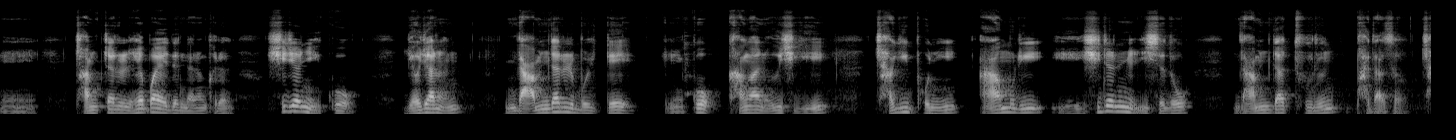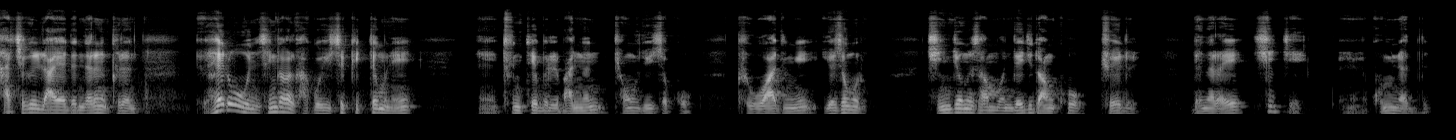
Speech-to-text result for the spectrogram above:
에, 잠자를 해봐야 된다는 그런 시련이 있고 여자는 남자를 볼 때 꼭 강한 의식이 자기 본이 아무리 이 시련이 있어도 남자 둘은 받아서 자식을 낳아야 된다는 그런 해로운 생각을 갖고 있었기 때문에 에, 둔태부를 맞는 경우도 있었고 그 와중에 여성으로 진정서 한번 내지도 않고 죄를 내 나라에 실제 에, 고민하듯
